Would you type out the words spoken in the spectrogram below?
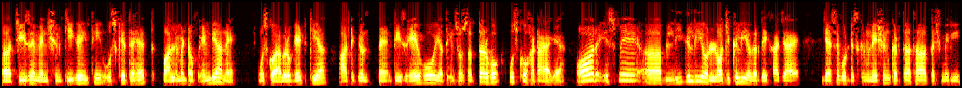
चीज़ें मेंशन की गई थी, उसके तहत पार्लियामेंट ऑफ़ इंडिया ने उसको एब्रोगेट किया। आर्टिकल 35 ए हो या 370 हो, उसको हटाया गया। और इसमें लीगली और लॉजिकली अगर देखा जाए, जैसे वो डिस्क्रिमिनेशन करता था कश्मीरी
